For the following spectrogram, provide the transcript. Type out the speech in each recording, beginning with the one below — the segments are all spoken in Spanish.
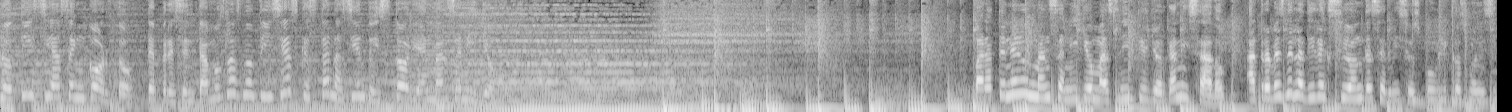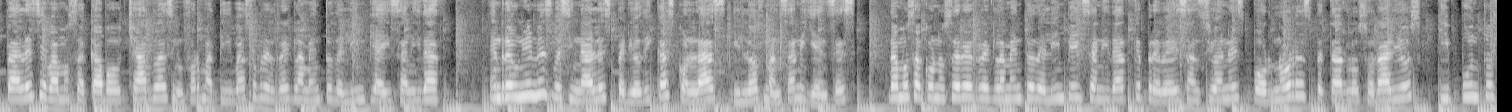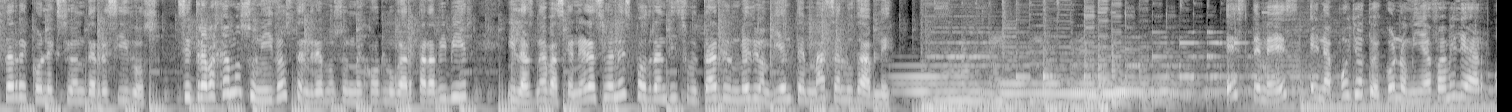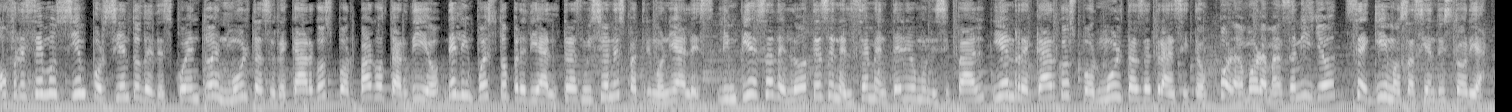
Noticias en corto. Te presentamos las noticias que están haciendo historia en Manzanillo. Para tener un manzanillo más limpio y organizado, a través de la Dirección de Servicios Públicos Municipales llevamos a cabo charlas informativas sobre el reglamento de limpia y sanidad. En reuniones vecinales periódicas con las y los manzanillenses, damos a conocer el reglamento de limpia y sanidad que prevé sanciones por no respetar los horarios y puntos de recolección de residuos. Si trabajamos unidos tendremos un mejor lugar para vivir y las nuevas generaciones podrán disfrutar de un medio ambiente más saludable. Este mes, en apoyo a tu economía familiar, ofrecemos 100% de descuento en multas y recargos por pago tardío del impuesto predial, transmisiones patrimoniales, limpieza de lotes en el cementerio municipal y en recargos por multas de tránsito. Por amor a Manzanillo, seguimos haciendo historia.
